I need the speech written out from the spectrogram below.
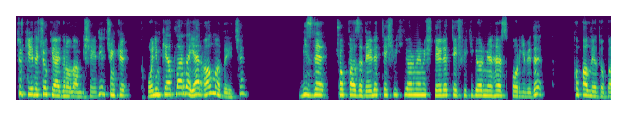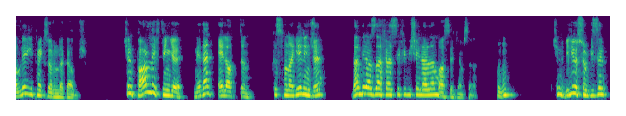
Türkiye'de çok yaygın olan bir şey değil. Çünkü olimpiyatlarda yer almadığı için bizde çok fazla devlet teşviki görmemiş, devlet teşviki görmeyen her spor gibi de topallaya topallaya gitmek zorunda kalmış. Şimdi powerlifting'e neden el attın kısmına gelince ben biraz daha felsefi bir şeylerden bahsedeceğim sana. Hı hı. Şimdi biliyorsun bizim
